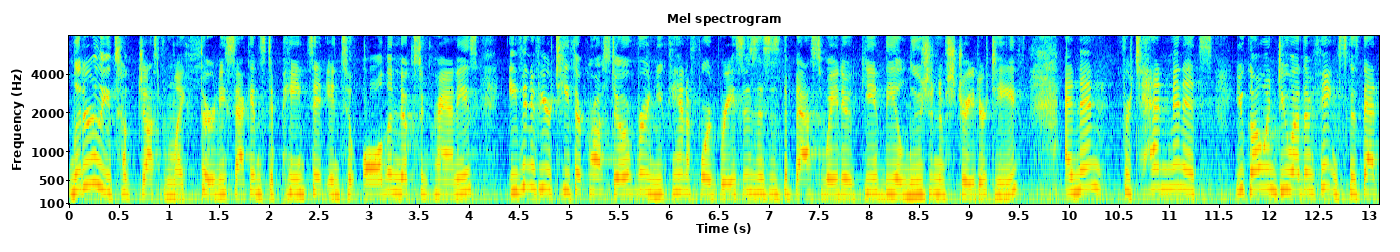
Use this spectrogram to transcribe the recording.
Literally it took Justin like 30 seconds to paint it into all the nooks and crannies. Even if your teeth are crossed over and you can't afford braces, this is the best way to give the illusion of straighter teeth. And then for 10 minutes, you go and do other things because that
